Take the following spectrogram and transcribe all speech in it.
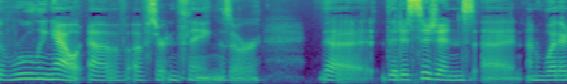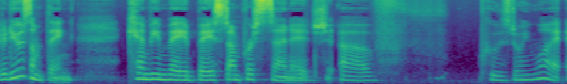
the ruling out of, of certain things or the, the decisions uh, on whether to do something can be made based on percentage of who's doing what.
